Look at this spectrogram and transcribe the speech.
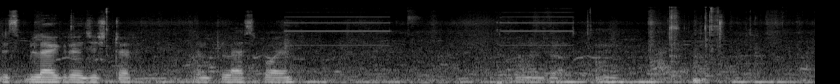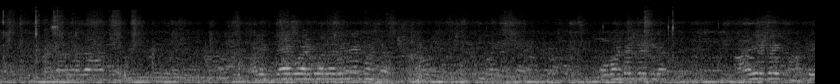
this black register and plus point black white वाला एक बंडल। वो बंडल पे हाँ ये भाई कहाँ पे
